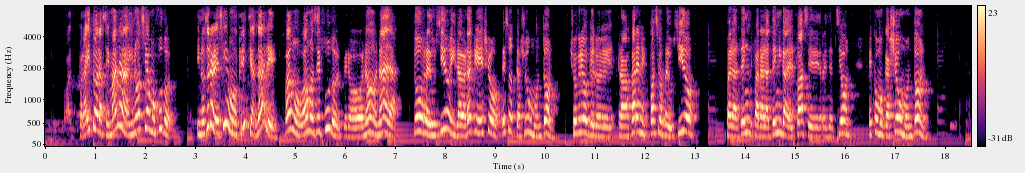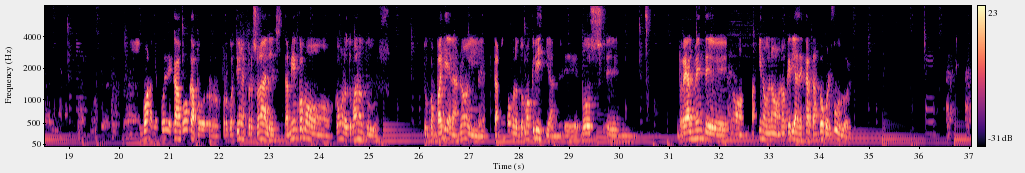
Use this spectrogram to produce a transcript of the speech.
por ahí toda la semana y no hacíamos fútbol. Y nosotros le decíamos, Cristian, dale, vamos, vamos a hacer fútbol, pero no, nada. todos reducidos y la verdad que ello, eso te ayuda un montón. Yo creo que trabajar en espacios reducidos para, para la técnica del pase, de recepción, es como que ayuda un montón. bueno, después dejás Boca por, por cuestiones personales. También cómo, cómo lo tomaron tus, tus compañeras, ¿no? Y también cómo lo tomó Cristian. Eh, vos eh, realmente, no, me imagino que no, no querías dejar tampoco el fútbol.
